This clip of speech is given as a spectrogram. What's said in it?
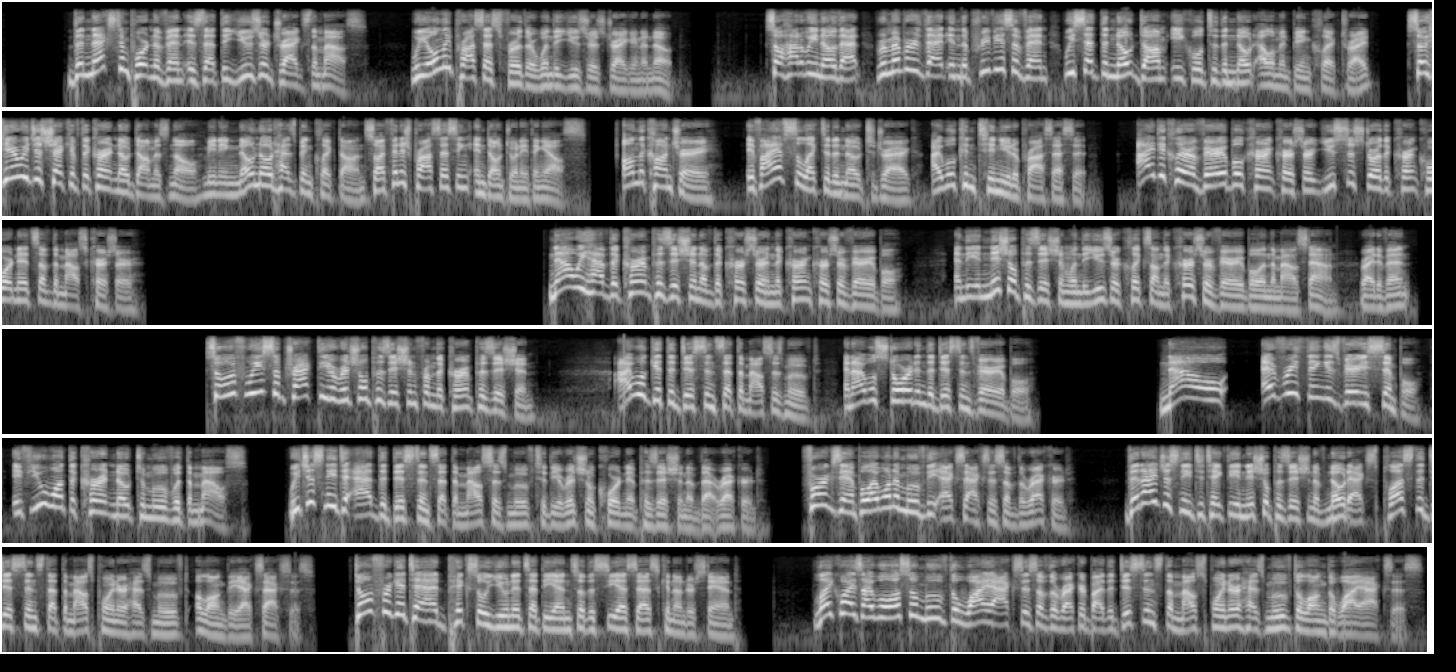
The next important event is that the user drags the mouse. We only process further when the user is dragging a note. So how do we know that? Remember that in the previous event, we set the note DOM equal to the note element being clicked, right? So here we just check if the current note DOM is null, meaning no note has been clicked on, so I finish processing and don't do anything else. On the contrary, if I have selected a note to drag, I will continue to process it. I declare a variable current cursor used to store the current coordinates of the mouse cursor. Now we have the current position of the cursor in the current cursor variable, and the initial position when the user clicks on the cursor variable in the mouse down, right event? So if we subtract the original position from the current position, I will get the distance that the mouse has moved, and I will store it in the distance variable. Now, everything is very simple. If you want the current note to move with the mouse, we just need to add the distance that the mouse has moved to the original coordinate position of that record. For example, I want to move the x-axis of the record. Then I just need to take the initial position of note x plus the distance that the mouse pointer has moved along the x-axis. Don't forget to add pixel units at the end so the CSS can understand. Likewise, I will also move the y-axis of the record by the distance the mouse pointer has moved along the y-axis.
